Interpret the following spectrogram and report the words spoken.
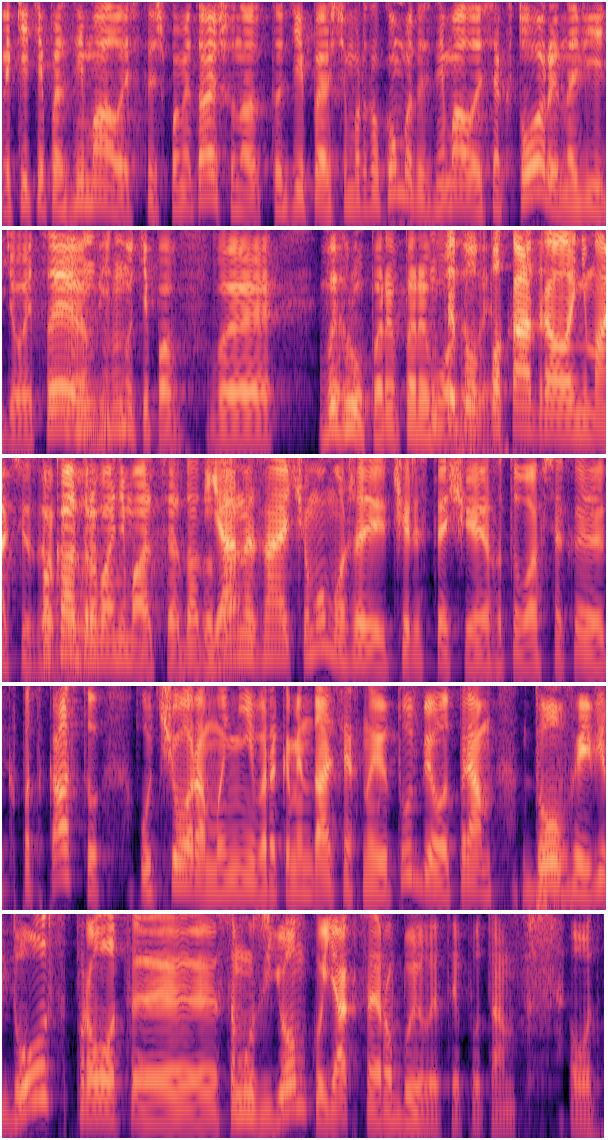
які типу, знімались. Ти ж пам'ятаєш, що на тоді перші Mortal Kombat знімались актори на відео, і це в- ну, типу, в, в ігру пере- Ну, переводили. типу, покадрову анімацію зробили. Покадрова анімація, да, да, Я да. не знаю чому, може через те, що я готувався к, к подкасту. Учора мені в рекомендаціях на Ютубі от прям довгий відос про от, е, саму зйомку, як це робили. Типу там. От.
